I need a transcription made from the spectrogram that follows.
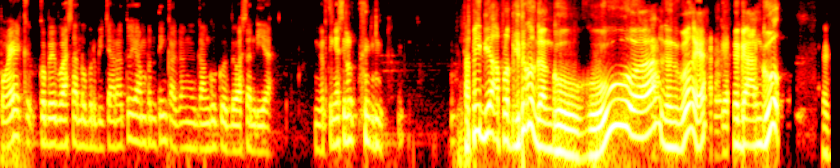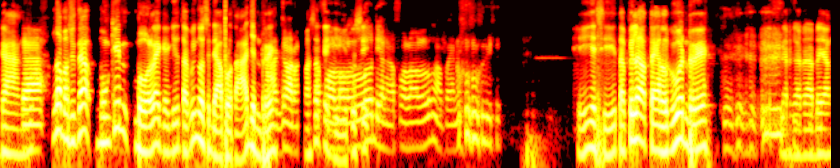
pokoknya ke- kebebasan lu berbicara tuh yang penting kagak ngeganggu kebebasan dia. Ngerti gak sih lu? Tapi dia upload gitu gue ganggu gua, ganggu gua gak ya? Ngeganggu. Ngeganggu. Kagak Enggak maksudnya mungkin boleh kayak gitu tapi nggak usah diupload aja Andre. Masa kayak gitu sih? lu, dia nggak follow lu ngapain lu? Iya sih, tapi lewat TL gue Andre. Gara-gara ada yang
